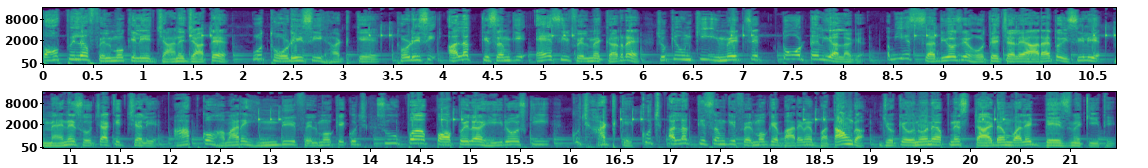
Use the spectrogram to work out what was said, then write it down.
पॉपुलर फ़िल्मों के लिए जाने जाते हैं, वो थोड़ी सी हटके थोड़ी सी अलग किस्म की ऐसी फ़िल्में कर रहे हैं, जो कि उनकी इमेज से टोटली अलग है। अब ये सदियों से होते चले आ रहा है तो इसीलिए मैंने सोचा कि चलिए, आपको हमारे हिंदी फ़िल्मों के कुछ सुपर पॉपुलर हीरोज की कुछ हटके, कुछ अलग किस्म की फ़िल्मों के बारे में बताऊँगा, जो कि उन्होंने अपने स्टार्डम वाले डेज़ में की थी।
